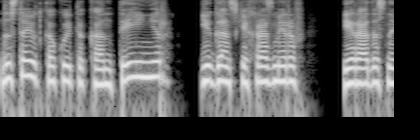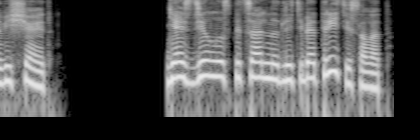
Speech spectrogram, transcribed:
достает какой-то контейнер гигантских размеров и радостно вещает. «Я сделала специально для тебя третий салат.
